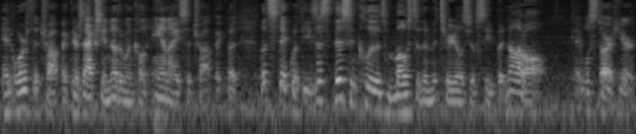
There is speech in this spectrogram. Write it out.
and orthotropic. There's actually another one called anisotropic, but let's stick with these. This, this includes most of the materials you'll see, but not all. Okay, we'll start here.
